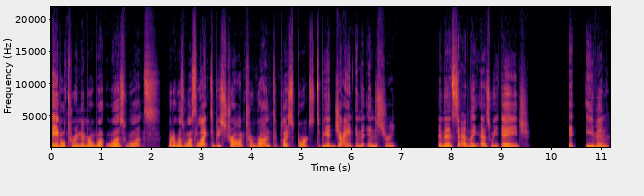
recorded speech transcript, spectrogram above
able to remember what was once, what it was once like to be strong, to run, to play sports, to be a giant in the industry. And then sadly, as we age, it even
